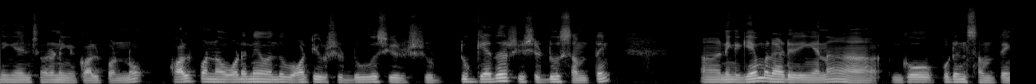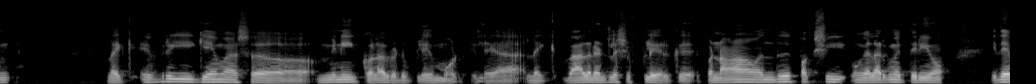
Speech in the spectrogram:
நீங்கள் எந்திரிச்சாலோ நீங்கள் கால் பண்ணணும். கால் பண்ண உடனே வந்து what you should do is you should together you should do something நீங்கள் கேம் விளையாடுவீங்கன்னா go put in something like every game as a mini collaborative play mode இல்லையா? லைக் வேலரண்ட்டில் ஷிஃப்ட் ப்ளே இருக்குது இப்போ நான் வந்து பக்ஷி உங்கள் எல்லாருக்குமே தெரியும். இதே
